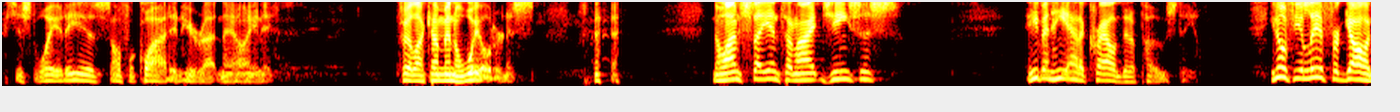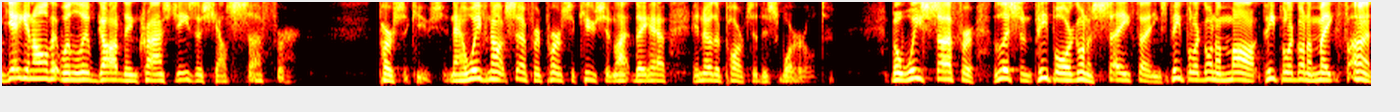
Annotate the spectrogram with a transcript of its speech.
It's just the way it is. It's awful quiet in here right now, ain't it? feel like I'm in a wilderness. no, I'm saying tonight, Jesus even he had a crowd that opposed him. You know, if you live for God, yea, and all that will live godly in Christ Jesus shall suffer persecution. Now, we've not suffered persecution like they have in other parts of this world. But we suffer. Listen, people are going to say things. People are going to mock. People are going to make fun.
